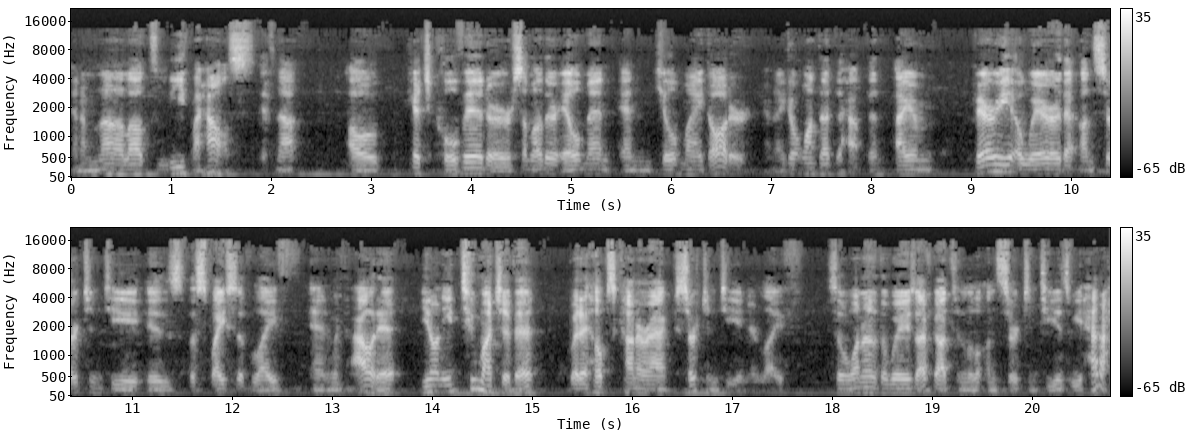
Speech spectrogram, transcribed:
and i'm not allowed to leave my house. If not I'll catch COVID or some other ailment and kill my daughter. And I don't want that to happen. I am very aware that uncertainty is the spice of life. And without it, you don't need too much of it, but it helps counteract certainty in your life. So one of the ways I've gotten a little uncertainty is we had a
